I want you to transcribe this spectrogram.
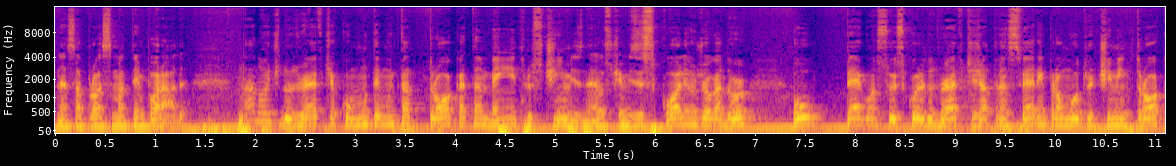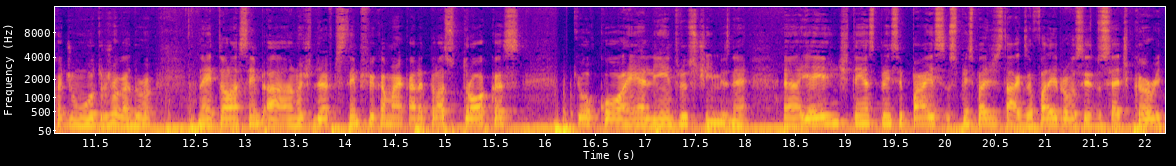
nessa próxima temporada. Na noite do draft é comum ter muita troca também entre os times, né? Os times escolhem um jogador ou pegam a sua escolha do draft e já transferem para um outro time em troca de um outro jogador, né? Então ela sempre, a noite do draft sempre fica marcada pelas trocas que ocorrem ali entre os times, né? Uh, e aí a gente tem as principais, os principais destaques. Eu falei para vocês do Seth Curry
